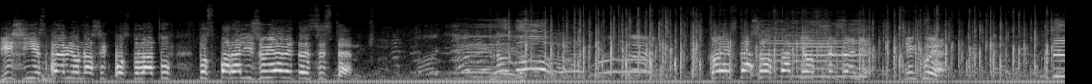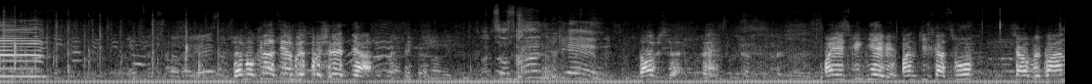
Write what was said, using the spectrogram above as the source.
Jeśli nie spełnią naszych postulatów, to sparaliżujemy ten system. To jest nasze ostatnie ostrzeżenie. Dziękuję. Demokracja bezpośrednia. A co z Mańkiem? Dobrze. Panie Zbigniewie, pan kilka słów? Chciałby pan?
